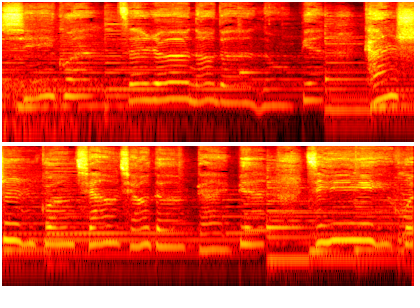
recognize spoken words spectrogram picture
习惯在热闹的。时光悄悄的改变记忆会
